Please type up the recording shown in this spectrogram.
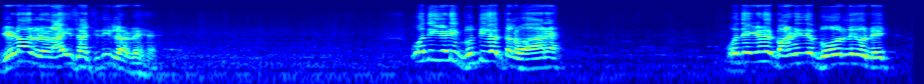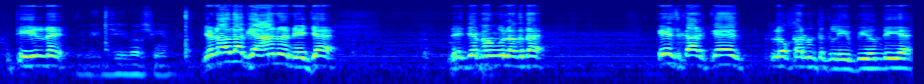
ਜਿਹੜਾ ਲੜਾਈ ਸੱਚ ਦੀ ਲੜ ਰਿਹਾ ਹੈ ਉਹਦੀ ਜਿਹੜੀ ਬੁੱਧੀ ਉਹ ਤਲਵਾਰ ਹੈ ਉਹਦੇ ਜਿਹੜੇ ਬਾਣੀ ਦੇ ਬੋਲ ਨੇ ਉਹਨੇ ਤੀਰ ਨੇ ਵਰਸੀਆਂ ਜਿਹੜਾ ਉਹਦਾ ਗਿਆਨ ਹੈ ਨੇਜਾ। ਨੇਜੇ ਵਾਂਗੂ ਲੱਗਦਾ। ਇਸ ਕਰਕੇ ਲੋਕਾਂ ਨੂੰ ਤਕਲੀਫ ਵੀ ਹੁੰਦੀ ਹੈ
